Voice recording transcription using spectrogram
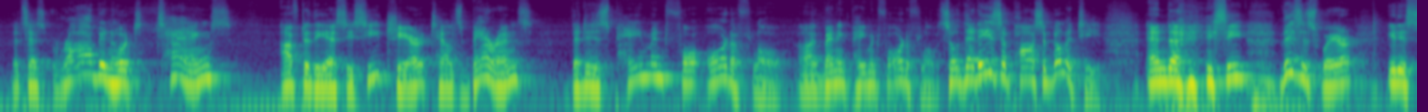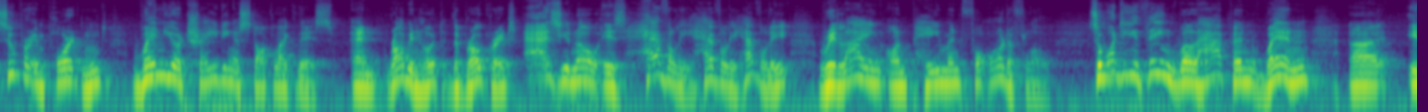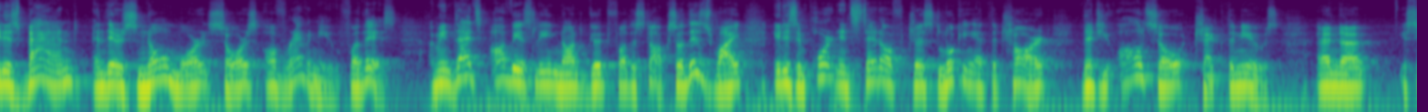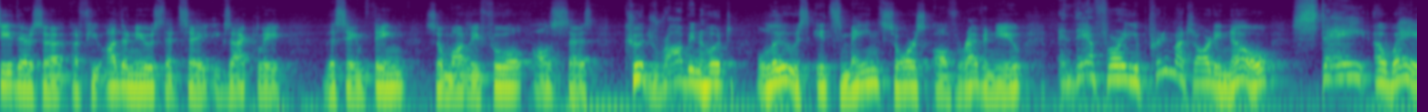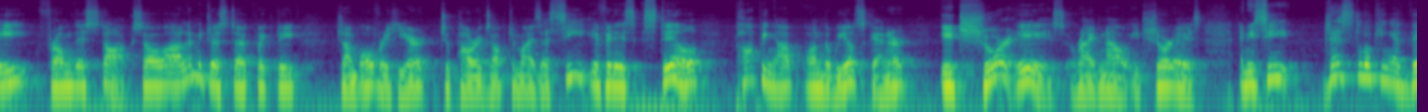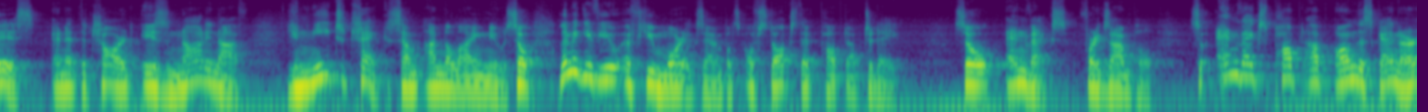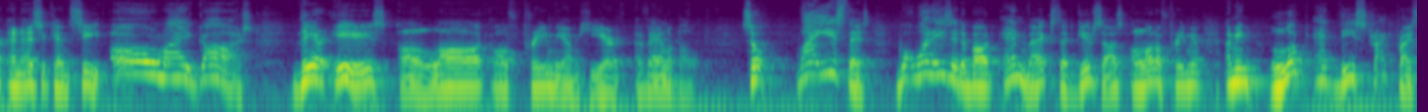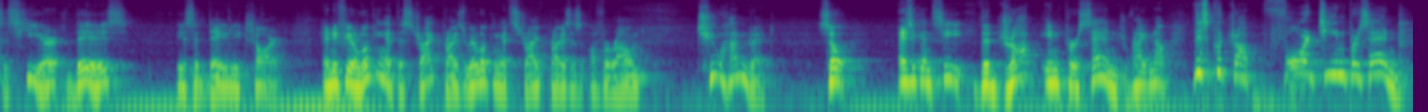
That says Robinhood tanks after the SEC chair tells Barron's that it is payment for order flow, uh, banning payment for order flow. So that is a possibility. And uh, you see, this is where it is super important when you're trading a stock like this. And Robinhood, the brokerage, as you know, is heavily, heavily, heavily relying on payment for order flow. So, what do you think will happen when uh, it is banned and there's no more source of revenue for this? I mean, that's obviously not good for the stock. So, this is why it is important instead of just looking at the chart that you also check the news. And uh, you see, there's a, a, few other news that say exactly the same thing. So, Motley Fool also says, could Robinhood lose its main source of revenue? And therefore, you pretty much already know stay away from this stock. So, uh, let me just uh, quickly jump over here to PowerX Optimizer, see if it is still popping up on the wheel scanner. It sure is right now. It sure is. And you see, just looking at this and at the chart is not enough. You need to check some underlying news. So let me give you a few more examples of stocks that popped up today. So NVAX, for example. So NVAX popped up on the scanner, and as you can see, oh my gosh, there is a lot of premium here available. So why is this? What, what is it about NVAX that gives us a lot of premium? I mean, look at these strike prices here. This is a daily chart. And if you're looking at the strike price, we're looking at strike prices of around 200. So as you can see, the drop in percent right now, this could drop 14%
